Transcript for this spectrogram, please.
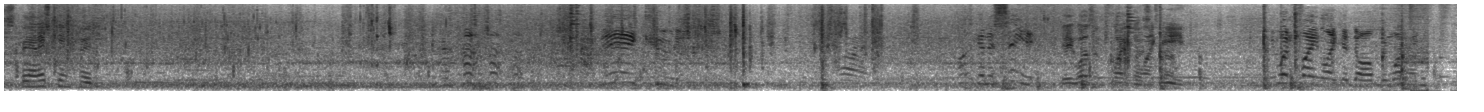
Spanish kingfish. Big cuda. All right. I was gonna say it. Yeah, he wasn't fighting like me. He wasn't fighting like a dolphin, was he?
